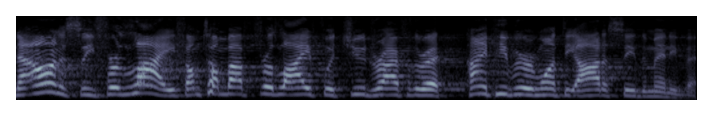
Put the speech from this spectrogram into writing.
Now, honestly, for life, I'm talking about for life, what you drive for the rest. How many people would want the Odyssey, the minivan?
